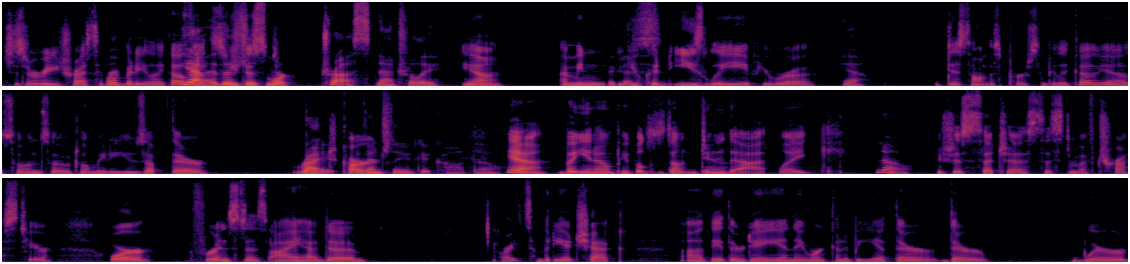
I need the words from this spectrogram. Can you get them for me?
it's just everybody trusts Well, everybody. like, oh, yeah, there's you just, more trust naturally. Yeah. I mean, you could easily, if you were a Yeah. dishonest person, be like, oh, yeah, so and so told me to use up their. Right. card. Eventually, you get caught though. Yeah. But, you know, people just don't do Yeah. that. Like, No. it's just such a system of trust here. Or, for instance, I had to write somebody a check uh, the other day and they weren't going to be at their, their, where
